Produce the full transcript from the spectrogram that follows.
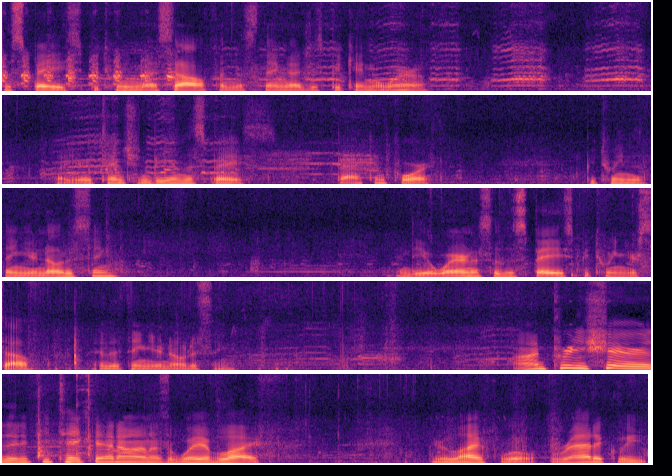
the space between myself and this thing I just became aware of. Let your attention be in the space, back and forth, between the thing you're noticing and the awareness of the space between yourself and the thing you're noticing. I'm pretty sure that if you take that on as a way of life, your life will radically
